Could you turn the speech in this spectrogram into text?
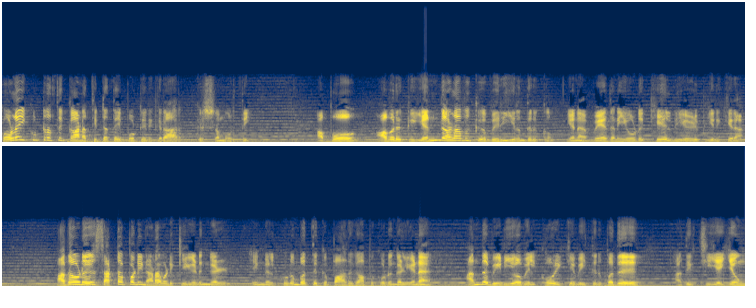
கொலை குற்றத்துக்கான திட்டத்தை போட்டிருக்கிறார் கிருஷ்ணமூர்த்தி. அப்போ அவருக்கு எந்த அளவுக்கு வெறி இருந்திருக்கும் என வேதனையோடு கேள்வி எழுப்பியிருக்கிறார். அதோடு சட்டப்படி நடவடிக்கை எடுங்கள் எங்கள் குடும்பத்துக்கு பாதுகாப்பு கொடுங்கள் என அந்த வீடியோவில் கோரிக்கை வைத்திருப்பது அதிர்ச்சியையும்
